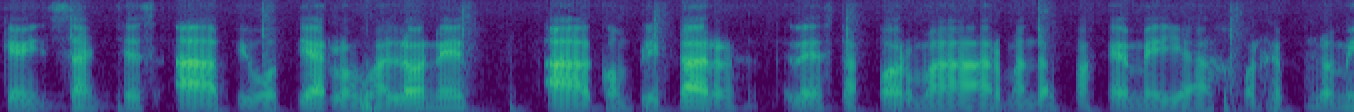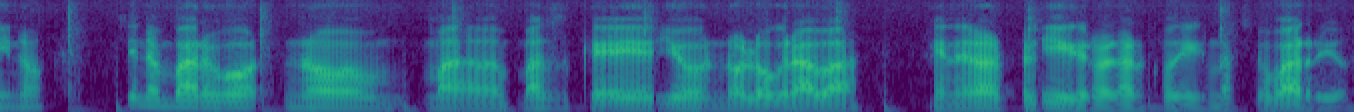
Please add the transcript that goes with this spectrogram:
Kevin Sánchez, a pivotear los balones a complicar de esta forma a Armando Alfajeme y a Jorge Palomino. Sin embargo, no más, que ello no lograba generar peligro el arco de Ignacio Barrios.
